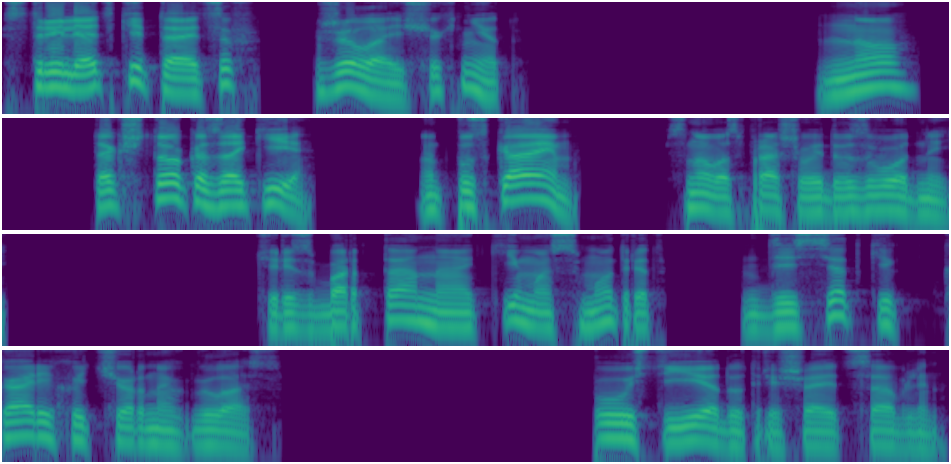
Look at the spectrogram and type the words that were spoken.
Стрелять китайцев желающих нет. «Ну, так что, казаки, отпускаем?» — снова спрашивает взводный. Через борта на Акима смотрят десятки карих и черных глаз. «Пусть едут», — решает Саблин.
